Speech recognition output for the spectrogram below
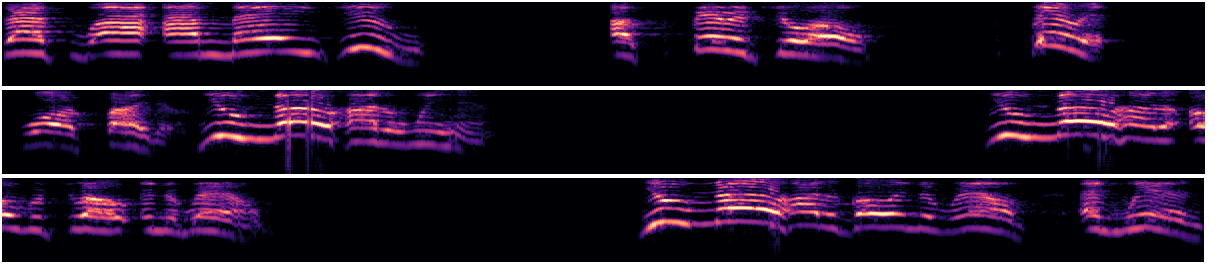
That's why I made you a spiritual spirit war fighter. You know how to win. You know how to overthrow in the realm. You know how to go in the realm and win.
